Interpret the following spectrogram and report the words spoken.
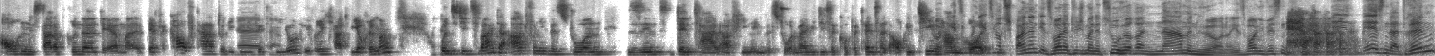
auch ein Startup-Gründer, der mal der verkauft hat und die ja, 5 ja, Millionen übrig hat, wie auch immer. Okay. Und die zweite Art von Investoren sind dentalaffine Investoren, weil wir diese Kompetenz halt auch im Team und haben jetzt, wollen. Jetzt wird es spannend. Jetzt wollen natürlich meine Zuhörer Namen hören. Und jetzt wollen die wissen, wer, wer, ist denn da drin?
